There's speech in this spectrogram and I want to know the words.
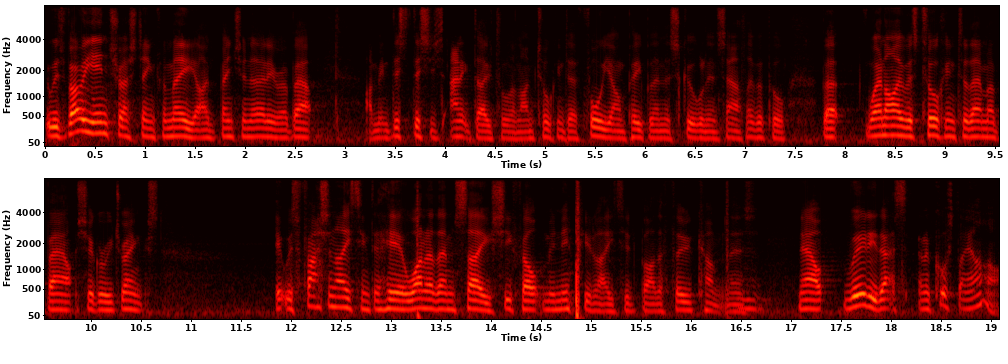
It was very interesting for me. I mentioned earlier about I mean, this, this is anecdotal, and I'm talking to four young people in a school in South Liverpool. But when I was talking to them about sugary drinks, it was fascinating to hear one of them say she felt manipulated by the food companies. Mm. Now, really, that's, and of course they are.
